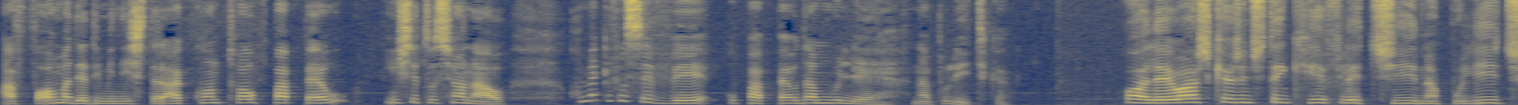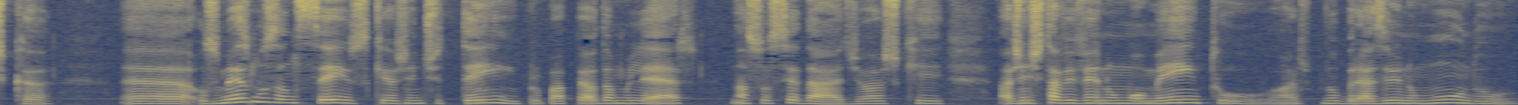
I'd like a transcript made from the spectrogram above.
à forma de administrar, quanto ao papel institucional. Como é que você vê o papel da mulher na política? Olha, eu acho que a gente tem que refletir na política eh, os mesmos anseios que a gente tem para o papel da mulher na sociedade. Eu acho que a gente está vivendo um momento, no Brasil e no mundo,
